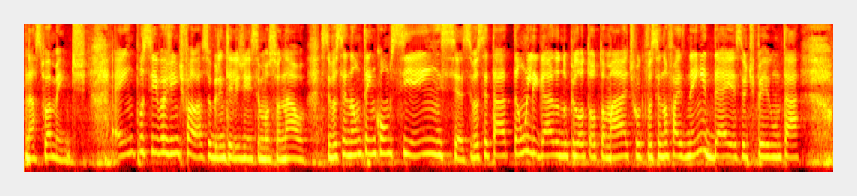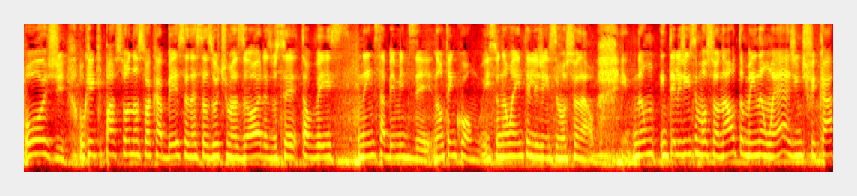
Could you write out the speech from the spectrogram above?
na sua mente. É impossível a gente falar sobre inteligência emocional se você não tem consciência, se você tá tão ligado no piloto automático que você não faz nem ideia se eu te perguntar hoje o que que passou na sua cabeça nessas últimas horas, você talvez nem saber me dizer. Não tem como. Isso não é inteligência emocional. Não, inteligência emocional também não é a gente ficar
